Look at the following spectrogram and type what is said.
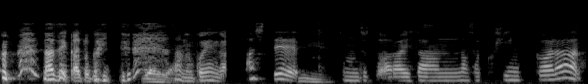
なぜかとか言って、いやいや。あの、ご縁がありましてう、ん。そのちょっと新井さんの作品から、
